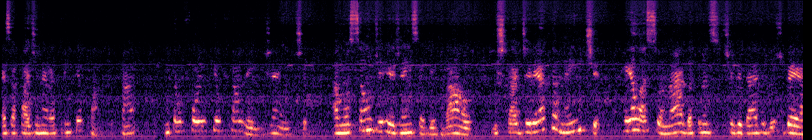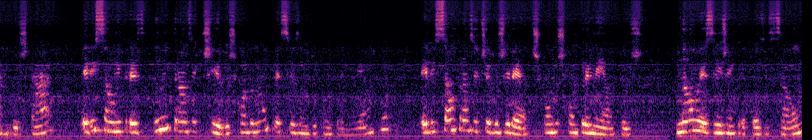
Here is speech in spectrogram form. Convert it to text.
Essa página era 34, tá? Então, foi o que eu falei, gente. A noção de regência verbal está diretamente relacionada à transitividade dos verbos, tá? Eles são intransitivos quando não precisam de complemento, eles são transitivos diretos quando os complementos não exigem preposição,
